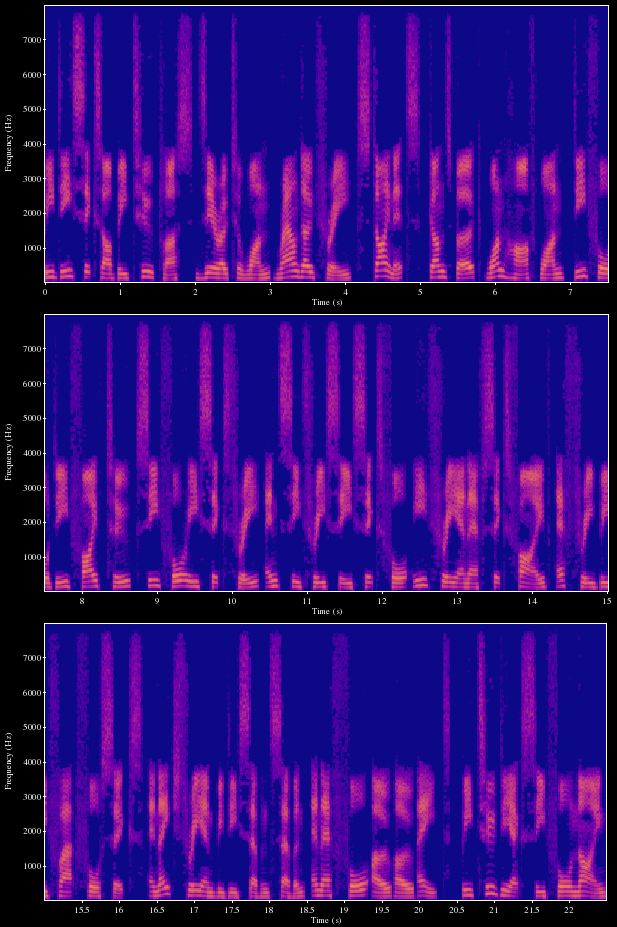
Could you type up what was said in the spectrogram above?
BD6RB2 plus 0 to 1, round 03, Steinitz, Gunsberg, 1 half 1, D4D52, C4E63, NC3C64, E3NF65, F3B flat 46, NH3NBD77, NF4008, B2DXC49,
